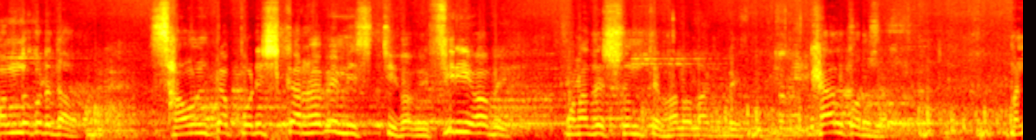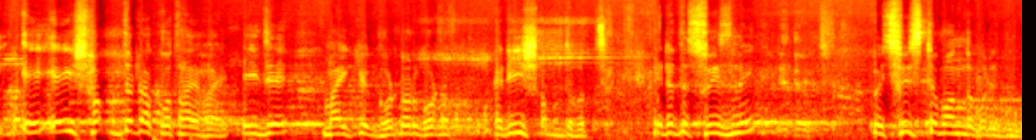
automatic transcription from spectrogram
বন্ধ করে দাও। সাউন্ডটা পরিষ্কার হবে মিষ্টি হবে ফ্রি হবে। ওনাদের শুনতে ভালো লাগবে। খেয়াল করুন মানে এই এই শব্দটা কোথায় হয়? এই যে মাইকে ঘটর ঘটর এটাই শব্দ হচ্ছে। এটাতে সুইচ নেই? ওই সুইচটা বন্ধ করে দিন।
